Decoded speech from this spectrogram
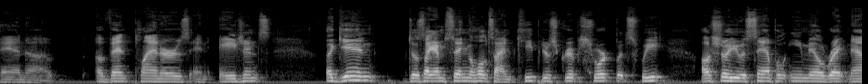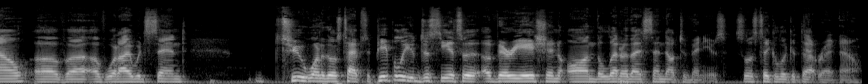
and uh, event planners and agents, Again, just like I'm saying the whole time, keep your script short but sweet. I'll show you a sample email right now of, uh, of what I would send to one of those types of people. You'll just see it's a, a variation on the letter that I send out to venues. So let's take a look at that right now.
